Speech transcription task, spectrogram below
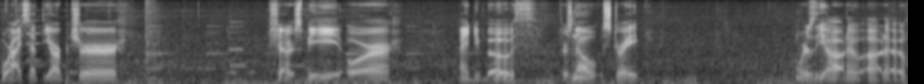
where I set the aperture, shutter speed, or I do both. There's no straight. Where's the auto auto?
